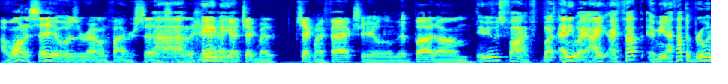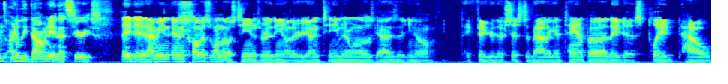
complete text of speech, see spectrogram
I want to say it was around five or six. I maybe. I gotta check my check my facts here a little bit, but um, Maybe it was five. But anyway, I, I thought. I mean, I thought the Bruins utterly dominated that series. They did. I mean, and Columbus is one of those teams where you know they're a young team. They're one of those guys that you know they figured their system out against Tampa. They just played how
